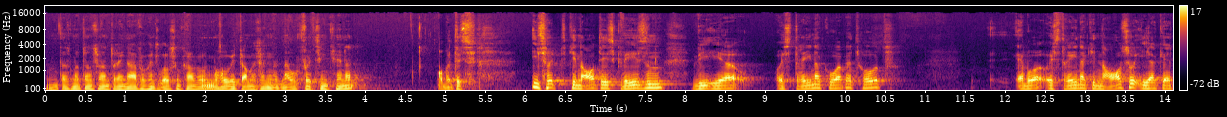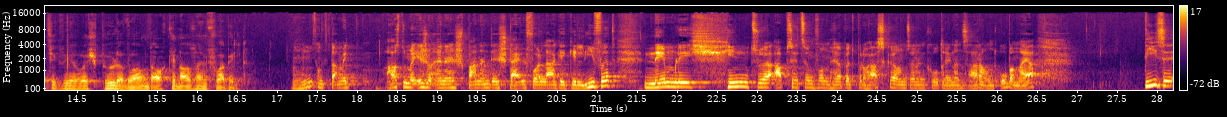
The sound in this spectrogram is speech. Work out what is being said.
Und dass man dann so einen Trainer einfach entlassen kann, habe ich damals nicht nachvollziehen können. Aber das ist halt genau das gewesen, wie er als Trainer gearbeitet hat. Er war als Trainer genauso ehrgeizig, wie er als Spieler war und auch genauso ein Vorbild. Mhm. Und damit hast du mir eh schon eine spannende Steilvorlage geliefert, nämlich hin zur Absetzung von Herbert Prohaska und seinen Co-Trainern Sarah und Obermeier. Diese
